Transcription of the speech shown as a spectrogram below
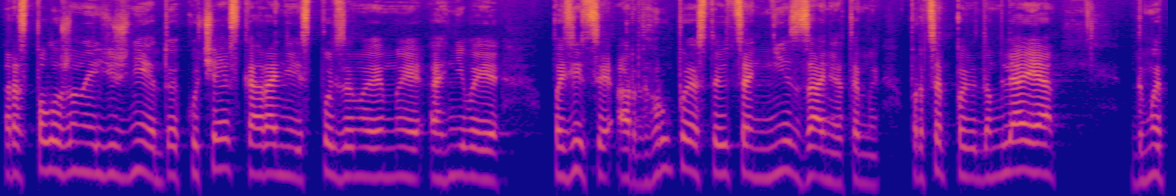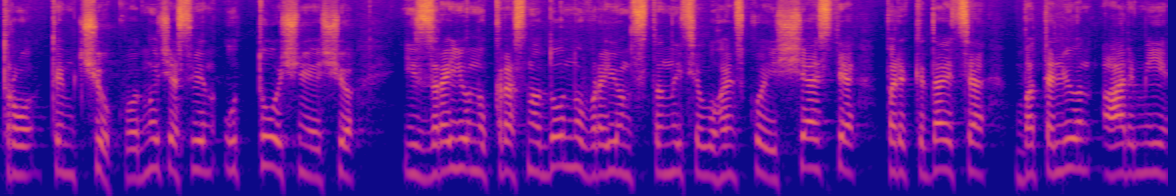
расположенные южнее Докучаевска ранее используемые огневые позиції артгрупи остаються незайнятими. Про це повідомляє Дмитро Тимчук. Водночас він уточнює, що із району Краснодону в район станиці Луганської щастя перекидається батальйон армії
